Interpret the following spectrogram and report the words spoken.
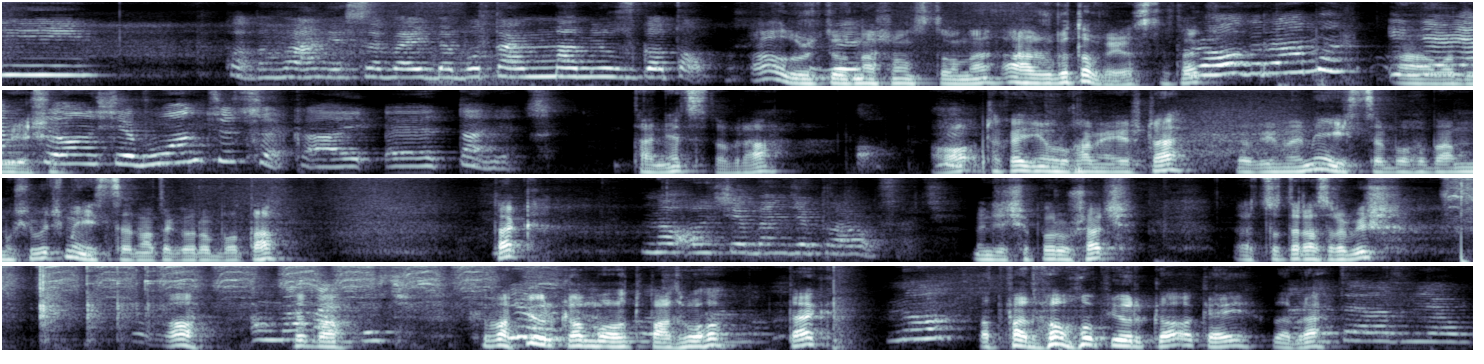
i kodowanie sobie wejdę, bo tam mam już gotowy. A odwróć to w naszą stronę. A, już gotowy jest, tak? Program i A, nie ładuje wiem, się. czy on się włączy. Czekaj, e, taniec. Taniec, dobra. O. Czekaj, nie uruchamiaj jeszcze. Robimy miejsce, bo chyba musi być miejsce na tego robota. Tak? No on się będzie poruszać. Będzie się poruszać. A co teraz robisz? O, On ma chyba, być. chyba piórko mu odpadło. Tak? No, Odpadło mu piórko, okej, dobra. ale teraz miał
